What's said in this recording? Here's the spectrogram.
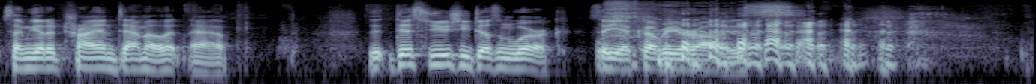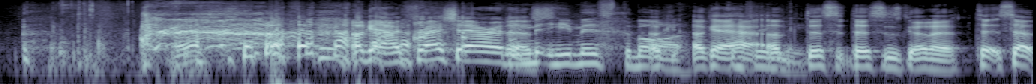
So I'm going to try and demo it now. This usually doesn't work, so yeah, cover your eyes. okay, I fresh He, it. mi- he missed the ball. Okay, uh, completely. this this is gonna. T- so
